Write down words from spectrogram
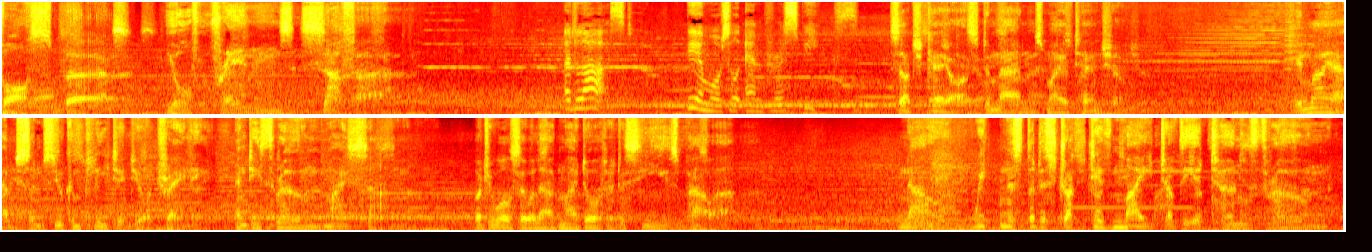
Burns, your friends suffer. At last, the immortal Emperor speaks. Such chaos demands my attention. In my absence, you completed your training and dethroned my son. But you also allowed my daughter to seize power. Now, witness the destructive might of the Eternal Throne.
